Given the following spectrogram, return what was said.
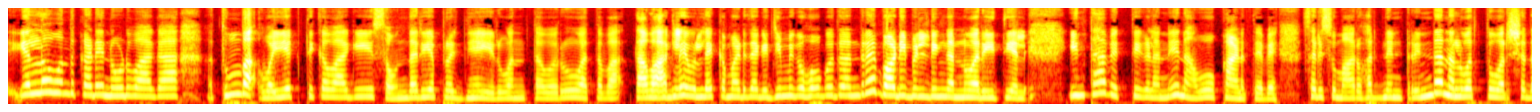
ಎಲ್ಲೋ ಒಂದು ಕಡೆ ನೋಡುವಾಗ ತುಂಬ ವೈಯಕ್ತಿಕವಾಗಿ ಸೌಂದರ್ಯ ಪ್ರಜ್ಞೆ ಇರುವಂಥವರು ಅಥವಾ ತಾವಾಗಲೇ ಉಲ್ಲೇಖ ಮಾಡಿದಾಗೆ ಜಿಮ್ಮಿಗೆ ಹೋಗೋದು ಅಂದರೆ ಬಾಡಿ ಬಿಲ್ಡಿಂಗ್ ಅನ್ನುವ ರೀತಿಯಲ್ಲಿ ಇಂಥ ವ್ಯಕ್ತಿಗಳನ್ನೇ ನಾವು ಕಾಣ್ತೇವೆ. ಸರಿಸುಮಾರು ಹದಿನೆಂಟರಿಂದ ನಲವತ್ತು ವರ್ಷದ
